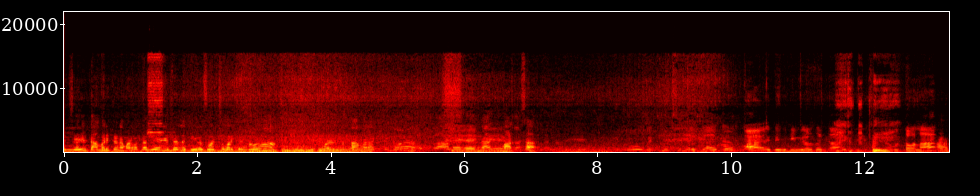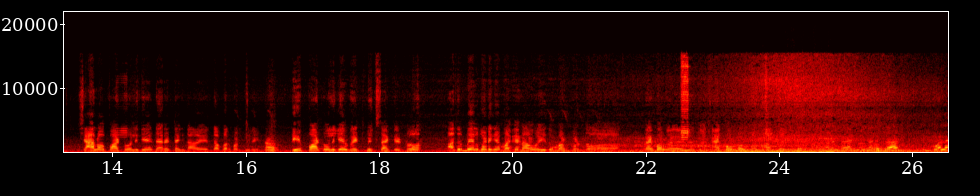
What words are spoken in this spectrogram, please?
ಇಲ್ಲಿ ಡಾಂಬರೀಕರಣ ಮಾಡ್ಬೇಕಂದ್ರೆ ಇದೆಲ್ಲ ನೀರು ಸ್ವಚ್ಛ ಮಾಡ್ಕೊಂಡು ಇದು ಹಾಕೊಂಡು ಆಮೇಲೆ ಹಿಂಗಾಗಿ ಮಾಡ್ದೆ ಸರ್ ವೆಟ್ ಮಿಕ್ಸ್ ನೀವು ನೀವು ಹೇಳ್ದಂಗ ಬರ್ತಾವಲ್ಲ ಹಾ. ಶಾಲೋ ಪಾರ್ಟ್ ಹೋಲಿಗೆ ಡೈರೆಕ್ಟ್ ಆಗಿ ಡಬ್ಬರ್ ಮಾಡ್ತೀವಿ. ಡೀಪ್ ಪಾರ್ಟ್ ಹೋಲಿಗೆ ವೆಟ್ ಮಿಕ್ಸ್ ಹಾಕೊಂಡು ಅದ್ರ ಮೇಲ್ಗಡೆಗೆ ಮತ್ತೆ ನಾವು ಇದು ಮಾಡ್ಕೊಂಡು ಡ್ರೈವರ್ ಟ್ಯಾಂಕ್ ಒಳ್ಳೆ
